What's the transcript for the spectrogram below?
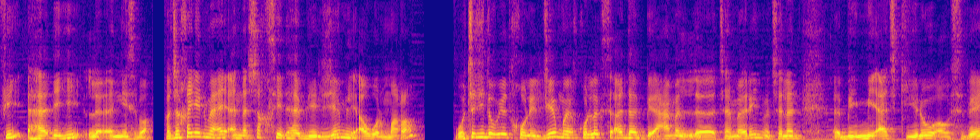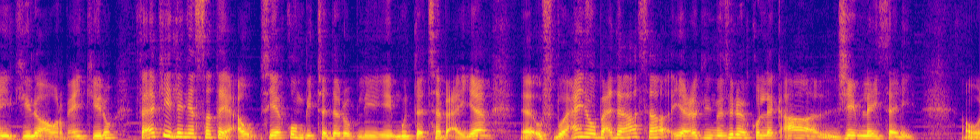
في هذه النسبة. فتخيل معي أن شخص يذهب للجيم لأول مرة. وتجده يدخل الجيم ويقول لك سأذهب بعمل آه، تمارين مثلا ب 100 كيلو أو 70 كيلو أو 40 كيلو فأكيد لن يستطيع أو سيقوم بالتدرب لمدة سبع أيام آه، أسبوعين وبعدها سيعود للمنزل ويقول لك آه الجيم ليس لي. أو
